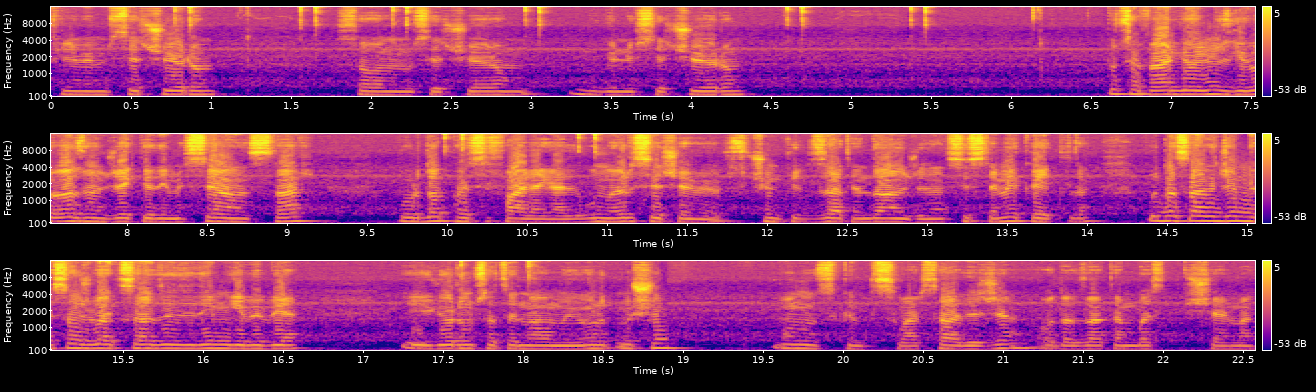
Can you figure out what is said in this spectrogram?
filmimi seçiyorum. Salonumu seçiyorum. Bugünü seçiyorum. Bu sefer gördüğünüz gibi az önce eklediğimiz seanslar burada pasif hale geldi. Bunları seçemiyoruz. Çünkü zaten daha önceden sisteme kayıtlı. Burada sadece mesaj box'larda dediğim gibi bir e, yorum satırını almayı unutmuşum. Onun sıkıntısı var sadece. O da zaten basit bir şey hemen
